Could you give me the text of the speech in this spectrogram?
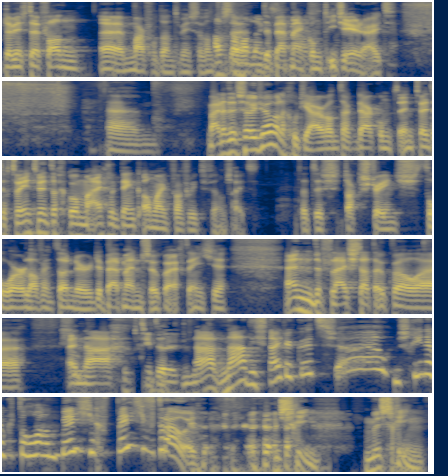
Tenminste, van Marvel dan tenminste. Want de, de Batman Als- komt iets eerder uit. Ehm, maar dat is sowieso wel een goed jaar. Want daar, daar komt in 2022 komen eigenlijk denk ik al mijn favoriete films uit. Dat is Doctor Strange, Thor, Love and Thunder. De Batman is ook wel echt eentje. En The Flash staat ook wel... eh, en na, de, na, na die Snyder Cut, zo, misschien heb ik toch wel een beetje, beetje vertrouwen in. misschien. Misschien.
